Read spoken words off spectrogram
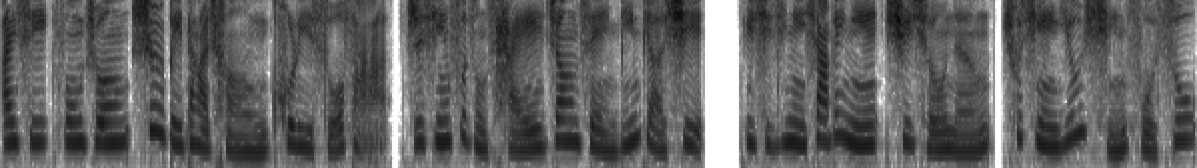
IC 封装设备大厂库利索法执行副总裁张展斌表示，预期今年下半年需求能出现 U 型复苏，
